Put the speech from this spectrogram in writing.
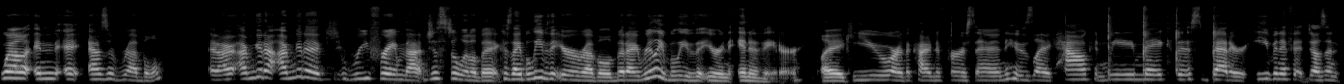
Well, and a- as a rebel, and I, am gonna I'm gonna reframe that just a little bit because I believe that you're a rebel, but I really believe that you're an innovator. Like you are the kind of person who's like, how can we make this better, even if it doesn't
